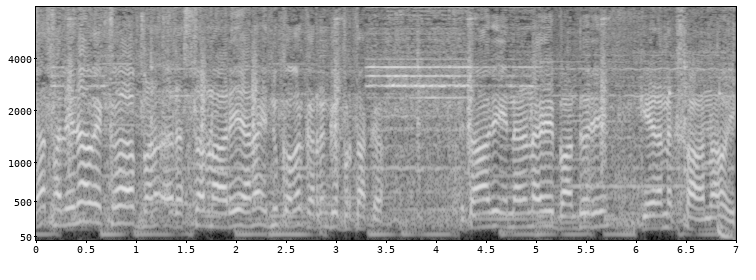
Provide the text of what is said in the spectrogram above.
ਯਾ ਥੱਲੇ ਨਾ ਇੱਕ ਬਣ- ਰਸਤਾ ਬਣਾ ਰਹੇ ਆ ਨਾ, ਇਹਨੂੰ ਕਵਰ ਕਰਨਗੇ ਉੱਪਰ ਤੱਕ। ਤੇ ਤਾਂ ਜੇ ਇਹਨਾਂ ਨਾਲ ਇਹ ਬੰਦ ਹੋ ਜੇ, ਕਿ ਇਹਦਾ ਨੁਕਸਾਨ ਨਾ ਹੋਏ।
